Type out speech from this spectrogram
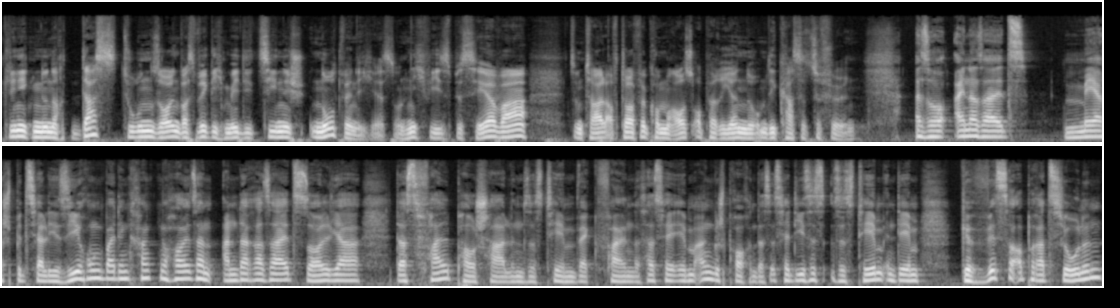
Kliniken nur noch das tun sollen, was wirklich medizinisch notwendig ist und nicht, wie es bisher war, zum Teil auf Teufel komm raus operieren, nur um die Kasse zu füllen. Also einerseits mehr Spezialisierung bei den Krankenhäusern. Andererseits soll ja das Fallpauschalensystem wegfallen. Das hast du ja eben angesprochen. Das ist ja dieses System, in dem gewisse Operationen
